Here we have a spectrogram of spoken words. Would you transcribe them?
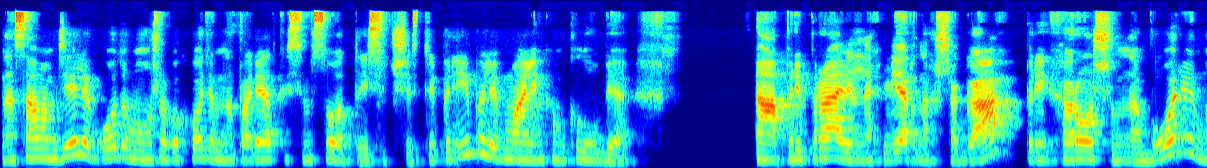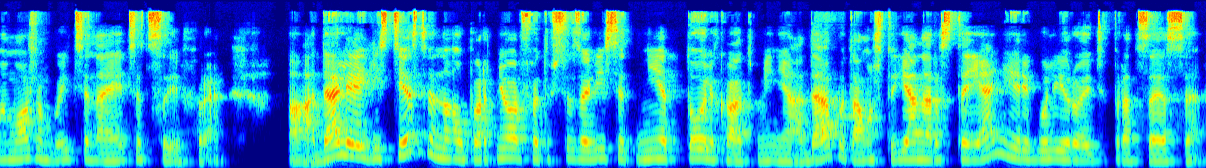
На самом деле года мы уже выходим на порядка 700 тысяч чистой прибыли в маленьком клубе. А при правильных, верных шагах, при хорошем наборе мы можем выйти на эти цифры. А далее, естественно, у партнеров это все зависит не только от меня, да, потому что я на расстоянии регулирую эти процессы,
